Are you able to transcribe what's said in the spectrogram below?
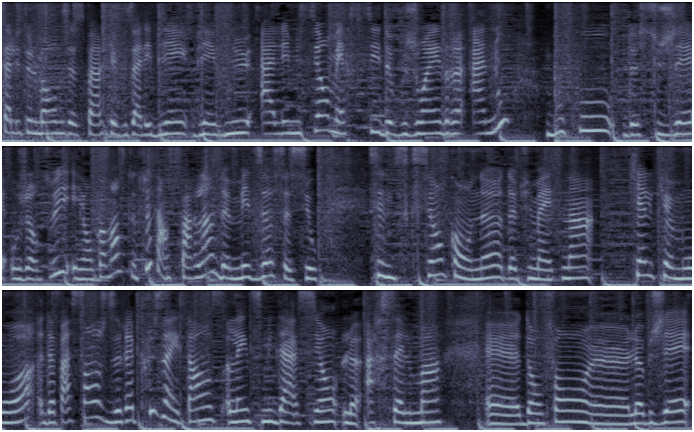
Salut tout le monde, j'espère que vous allez bien. Bienvenue à l'émission. Merci de vous joindre à nous. Beaucoup de sujets aujourd'hui et on commence tout de suite en se parlant de médias sociaux. C'est une discussion qu'on a depuis maintenant quelques mois, de façon, je dirais, plus intense, l'intimidation, le harcèlement euh, dont font euh, l'objet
